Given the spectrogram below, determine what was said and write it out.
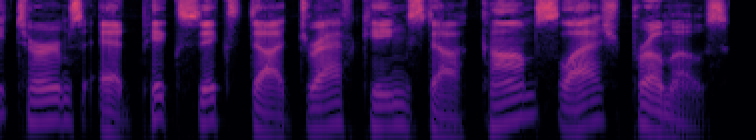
terms at pick6.draftkings.com slash promos.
